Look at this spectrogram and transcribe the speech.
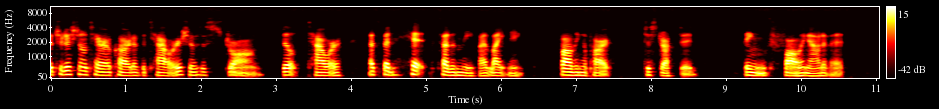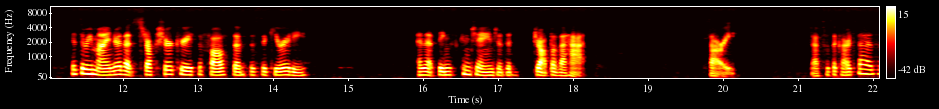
The traditional tarot card of the tower shows a strong, built tower that's been hit suddenly by lightning, falling apart, destructed, things falling out of it. It's a reminder that structure creates a false sense of security and that things can change at the drop of a hat. Sorry. That's what the card says.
